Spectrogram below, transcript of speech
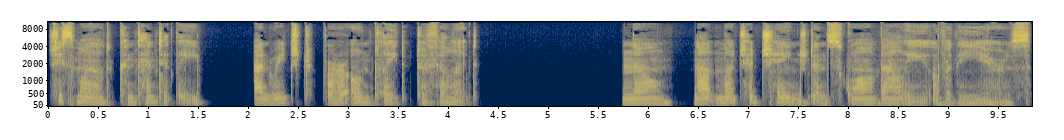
She smiled contentedly and reached for her own plate to fill it. No, not much had changed in Squaw Valley over the years.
